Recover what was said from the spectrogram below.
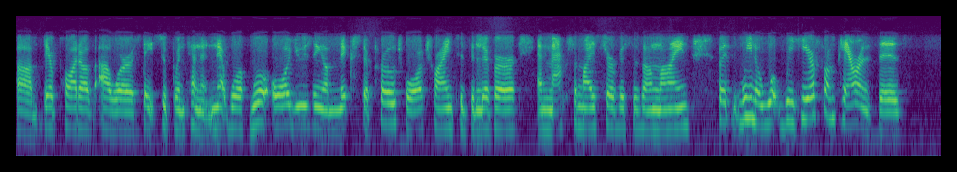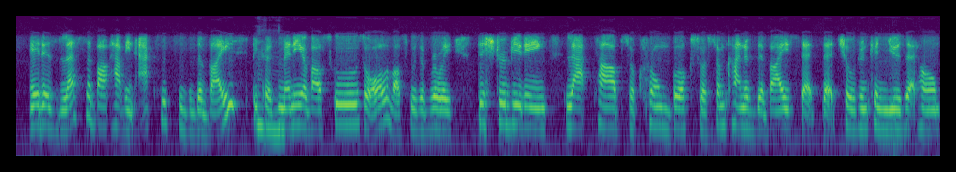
Um, they're part of our state superintendent network. We're all using a mixed approach. We're all trying to deliver and maximize services online. But you know what we hear from parents is it is less about having access to the device because mm-hmm. many of our schools or all of our schools are really distributing laptops or Chromebooks or some kind of device that, that children can use at home.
